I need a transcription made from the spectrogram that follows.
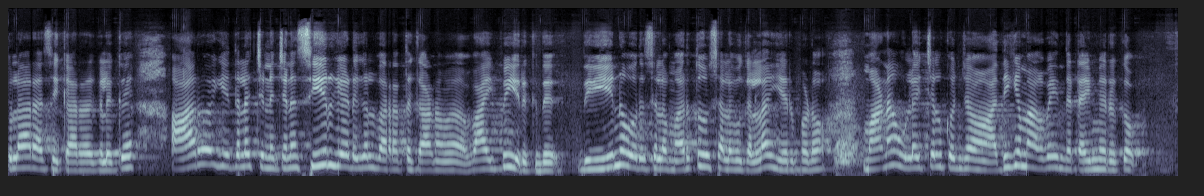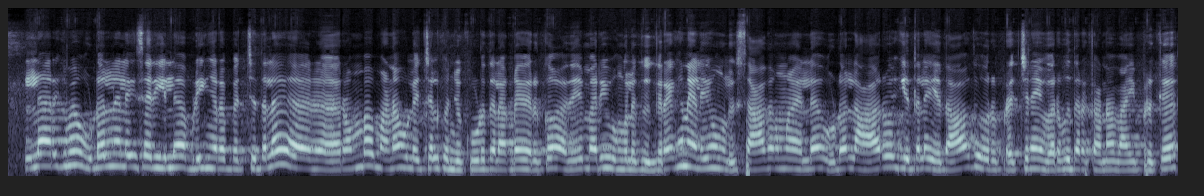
துளாராசிக்காரர்களுக்கு ஆரோக்கியத்தில் சின்ன சின்ன சீர்கேடுகள் வர்றதுக்கான வாய்ப்பு இருக்குது. திடீர்னு ஒரு சில மருத்துவ செலவுகள்லாம் ஏற்படும். மன உளைச்சல் கொஞ்சம் அதிகமாகவே இந்த டைம் இருக்கும். எல்லாருக்குமே உடல்நிலை சரியில்லை அப்படிங்கிற பட்சத்தில் ரொம்ப மன உளைச்சல் கொஞ்சம் கூடுதலாக இருக்கும். அதே மாதிரி உங்களுக்கு கிரக நிலையும் உங்களுக்கு சாதகமாக இல்லை. உடல் ஆரோக்கியத்தில் ஏதாவது ஒரு பிரச்சனை வருவதற்கான வாய்ப்பு இருக்குது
